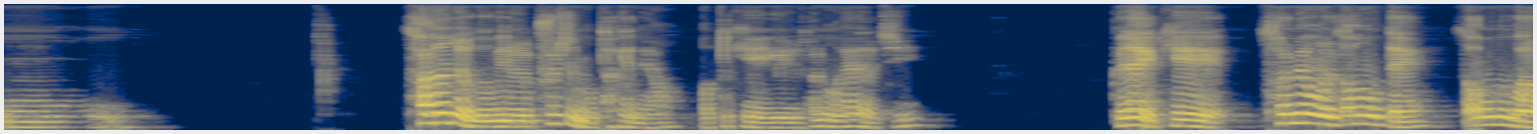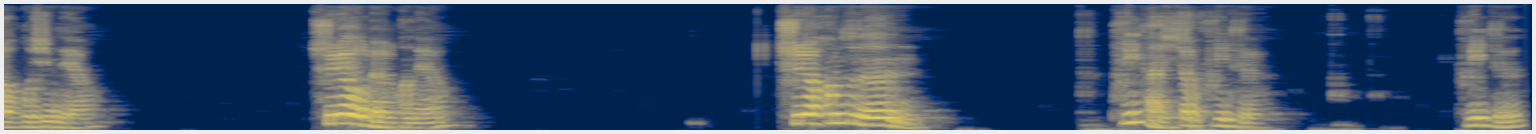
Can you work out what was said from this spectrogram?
음, 사전적 의미를 풀지 못하겠네요. 어떻게 얘기를 설명을 해야 될지. 그냥 이렇게 설명을 써놓을 때 써먹는 거라고 보시면 돼요. 출력을 배울 건데요. 출력 함수는 프린트 아시죠? 프린트. 프린트.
